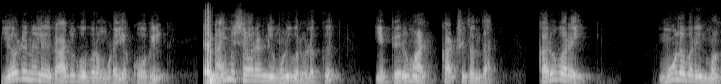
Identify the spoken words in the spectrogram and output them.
ஏழு நிலை ராஜகோபுரம் உடைய கோவில் நைமிசாரண்ய முனிவர்களுக்கு இப்பெருமாள் காட்சி தந்தார். கருவறை மூலவரின் முன்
